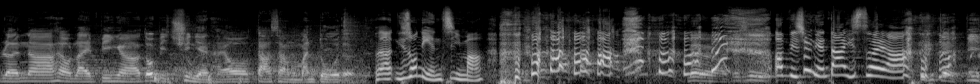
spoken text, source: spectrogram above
人啊，还有来宾啊，都比去年还要大上蛮多的。呃，你说年纪吗？没有没有，就是 哦，比去年大一岁啊。对比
